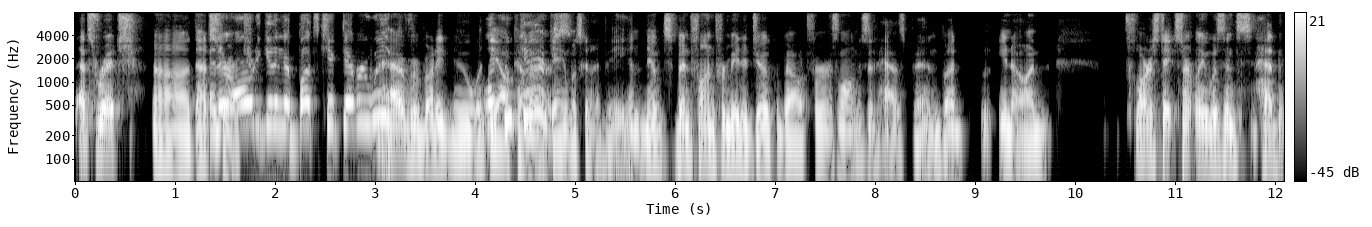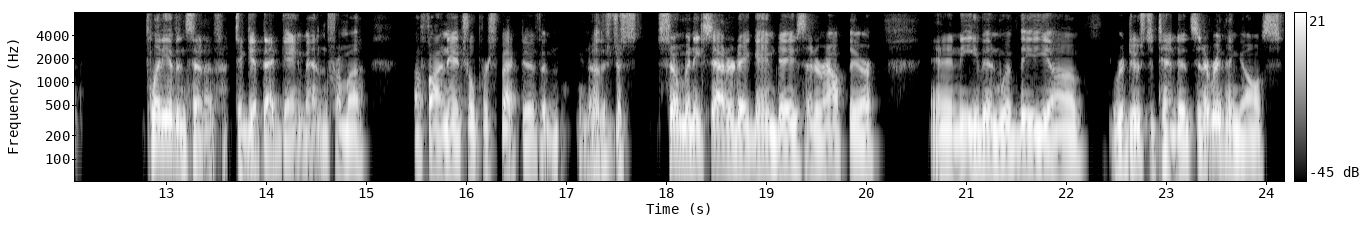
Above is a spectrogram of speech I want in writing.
that's rich. Uh, that's and they're rich. already getting their butts kicked every week. Everybody knew what Like, the outcome of that game was going to be, and it's been fun for me to joke about for as long as it has been. But you know, and Florida State certainly was in, had plenty of incentive to get that game in from a, a financial perspective, and you know, there's just so many Saturday game days that are out there, and even with the uh, reduced attendance and everything else.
